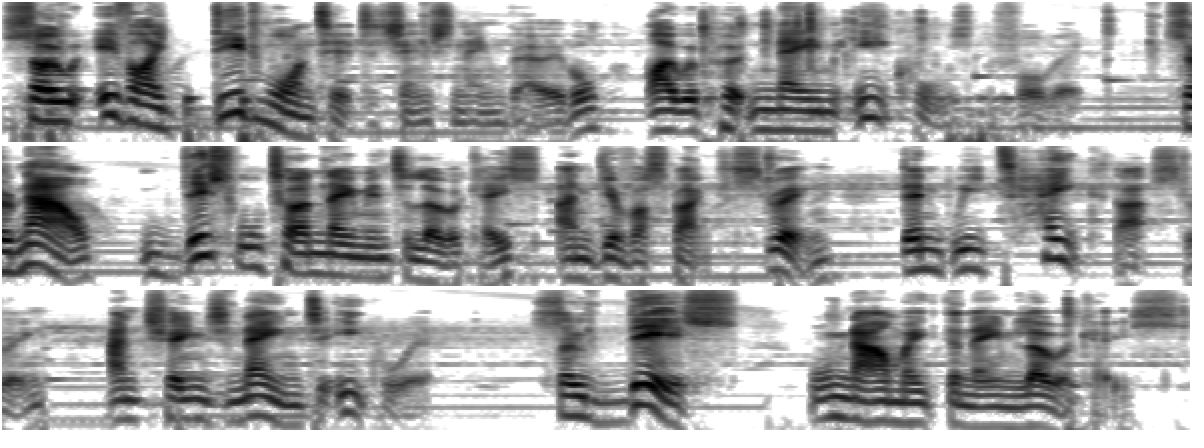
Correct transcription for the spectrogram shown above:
So if I did want it to change the name variable, I would put name equals before it. So now, this will turn name into lowercase and give us back the string, then we take that string and change name to equal it. So this will now make the name lowercase.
